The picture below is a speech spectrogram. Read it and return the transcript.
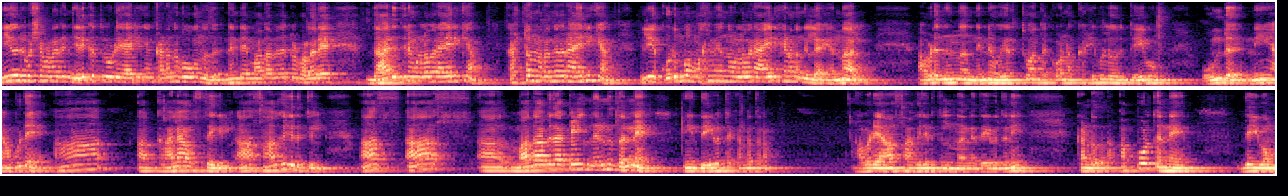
നീ ഒരു പക്ഷെ വളരെ ഞെരുക്കത്തിലൂടെ ആയിരിക്കാം കടന്നു പോകുന്നത്. നിന്റെ മാതാപിതാക്കൾ വളരെ ദാരിദ്ര്യമുള്ളവരായിരിക്കാം. കഷ്ടം നിറഞ്ഞവരായിരിക്കാം. വലിയ കുടുംബ മഹിമയൊന്നുള്ളവരായിരിക്കണമെന്നില്ല എന്നാൽ അവിടെ നിന്ന് നിന്നെ ഉയർത്തുവാൻ തക്കവണ്ണം കഴിവുള്ള ഒരു ദൈവം ഉണ്ട്. നീ അവിടെ ആ കാലാവസ്ഥയിൽ ആ സാഹചര്യത്തിൽ ആ ആ മാതാപിതാക്കളിൽ നിന്ന് തന്നെ നീ ദൈവത്തെ കണ്ടെത്തണം. അവിടെ ആ സാഹചര്യത്തിൽ നിന്ന് തന്നെ ദൈവത്തിനെ കണ്ടെത്തണം. അപ്പോൾ തന്നെ ദൈവം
